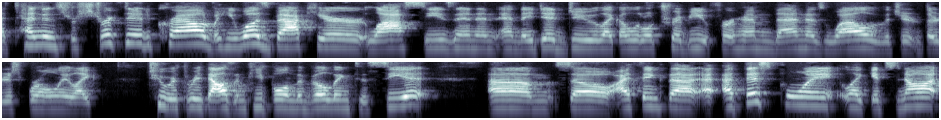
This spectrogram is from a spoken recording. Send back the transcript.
attendance restricted crowd, but he was back here last season and, and they did do like a little tribute for him then as well. That there just were only like two or 3,000 people in the building to see it. Um, so I think that at this point, like it's not,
